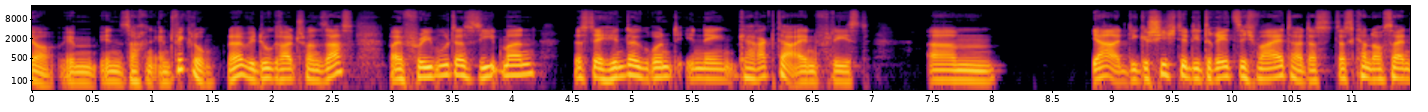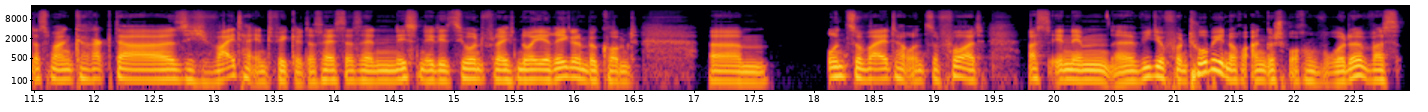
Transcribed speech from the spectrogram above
ja, im, in Sachen Entwicklung. Ne? Wie du gerade schon sagst, bei Freebooters sieht man, dass der Hintergrund in den Charakter einfließt. Ähm, ja, die Geschichte, die dreht sich weiter. Das, das kann auch sein, dass man ein Charakter sich weiterentwickelt. Das heißt, dass er in der nächsten Edition vielleicht neue Regeln bekommt. Ähm, und so weiter und so fort. Was in dem äh, Video von Tobi noch angesprochen wurde, was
